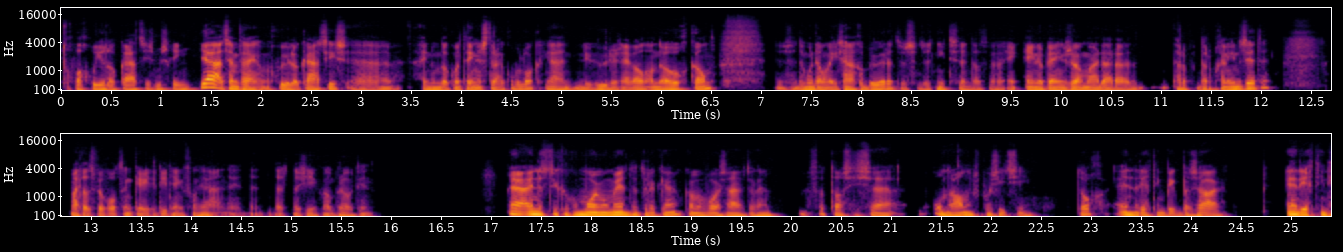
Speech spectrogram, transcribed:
toch wel goede locaties misschien. Ja, het zijn vrij goede locaties. Eh, hij noemde ook meteen een struikelblok. Ja, de huren zijn wel aan de hoge kant. Dus er moet dan wel iets aan gebeuren. Dus het is niet dat we één op één zomaar daar, daarop, daarop gaan inzetten. Maar dat is bijvoorbeeld een keten die denkt van ja, nee, daar- daar zie ik wel brood in. Ja, en dat is natuurlijk ook een mooi moment natuurlijk. Hè? Ik kan me voorstellen, hij heeft ook een fantastische eh, onderhandelingspositie. Toch? En richting Big Bazaar. En richting,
